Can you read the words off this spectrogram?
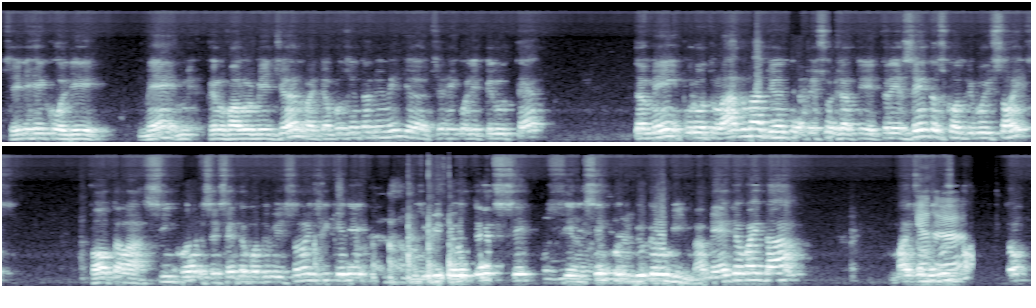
Se ele recolher me, pelo valor mediano, vai ter aposentadoria mediano. Se ele recolher pelo teto, também, por outro lado, não adianta a pessoa já ter 300 contribuições falta lá cinco anos, 60 contribuições, e querer contribuir pelo teto, se, se ele sempre contribuiu pelo mínimo. A média vai dar mais ou uhum. menos. Então,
